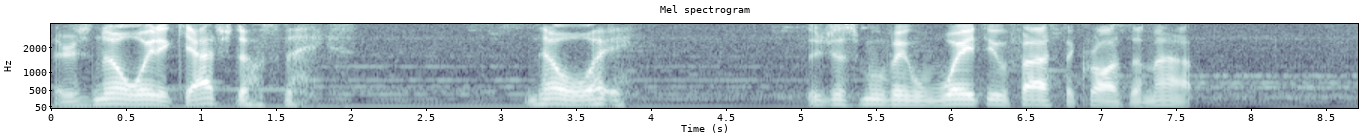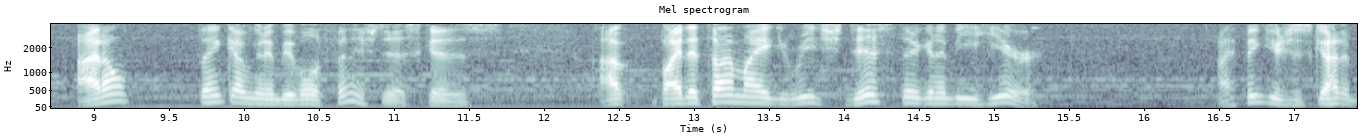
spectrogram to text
There's no way to catch those things. No way. They're just moving way too fast across the map. I don't think I'm going to be able to finish this because by the time I reach this, they're going to be here. I think you just got to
